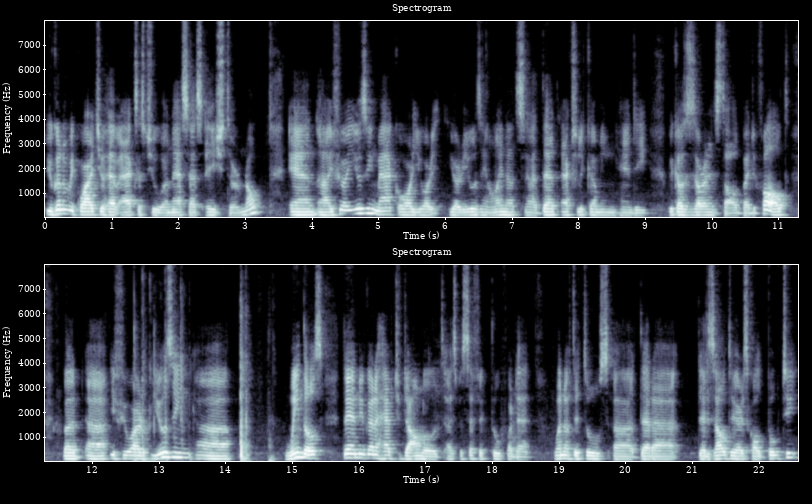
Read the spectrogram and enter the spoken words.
you're going to require to have access to an SSH terminal. And uh, if you are using Mac or you are you are using Linux, uh, that actually come in handy because it's already installed by default. But uh, if you are using uh, Windows, then you're gonna have to download a specific tool for that. One of the tools uh, that that is out there is called PuTTY.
